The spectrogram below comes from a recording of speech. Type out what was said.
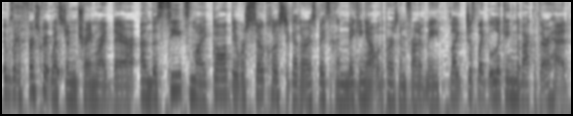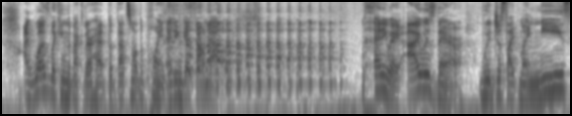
it was like a first Great Western train ride there, and the seats, my God, they were so close together. I was basically making out with the person in front of me, like just like licking the back of their head. I was licking the back of their head, but that's not the point. I didn't get found out. Anyway, I was there with just like my knees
